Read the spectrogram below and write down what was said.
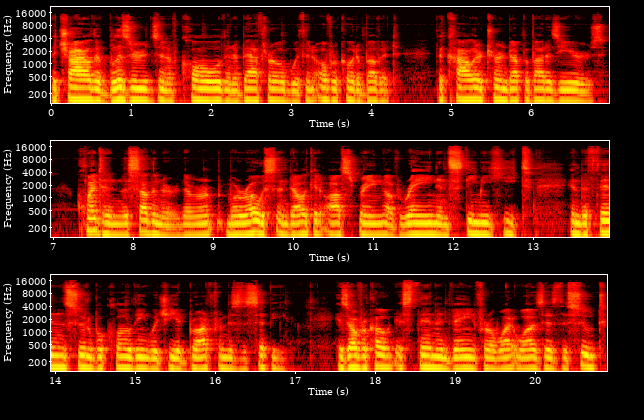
the child of blizzards and of cold in a bathrobe with an overcoat above it, the collar turned up about his ears, Quentin, the southerner, the morose and delicate offspring of rain and steamy heat, in the thin, suitable clothing which he had brought from Mississippi. His overcoat as thin and vain for what it was as the suit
